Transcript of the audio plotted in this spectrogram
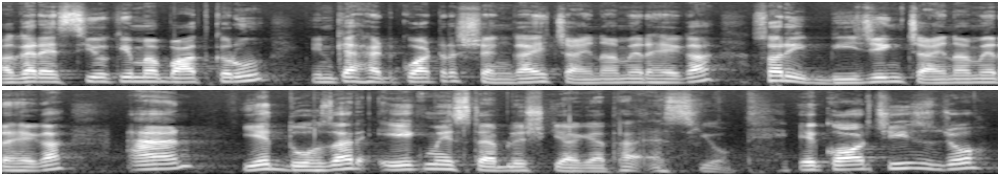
अगर एससीओ की मैं बात करूँ, इनका हेडक्वार्टर शंघाई चाइना में रहेगा। सॉरी बीजिंग चाइना में रहेगा। एंड ये 2001 में इस्टेब्लिश किया गया था एससीओ एक और चीज़ जो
